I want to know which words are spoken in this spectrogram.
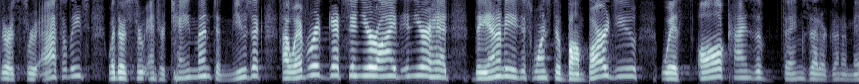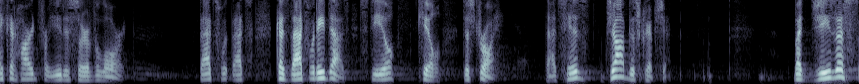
whether it's through athletes, whether it's through entertainment and music, however it gets in your eye, in your head, the enemy just wants to bombard you with all kinds of things that are going to make it hard for you to serve the Lord. That's what that's because that's what he does. Steal, kill, destroy. That's his job description. But Jesus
